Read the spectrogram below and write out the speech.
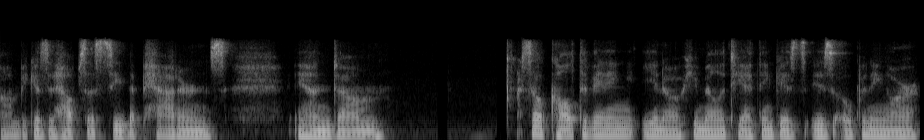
um, because it helps us see the patterns. And um, so cultivating, you know, humility, I think, is is opening our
